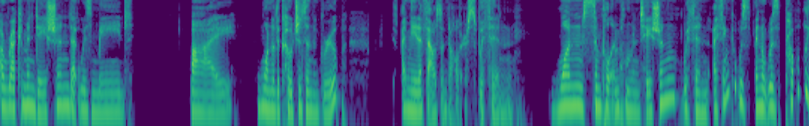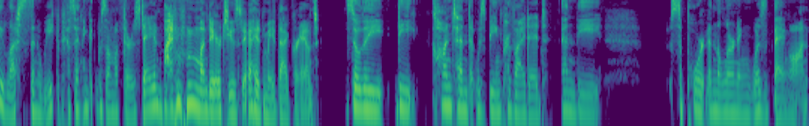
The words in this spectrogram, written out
a recommendation that was made by one of the coaches in the group, I made a thousand dollars within one simple implementation within I think it was and it was probably less than a week because I think it was on a Thursday and by Monday or Tuesday I had made that grant. So the the content that was being provided and the support and the learning was bang on.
